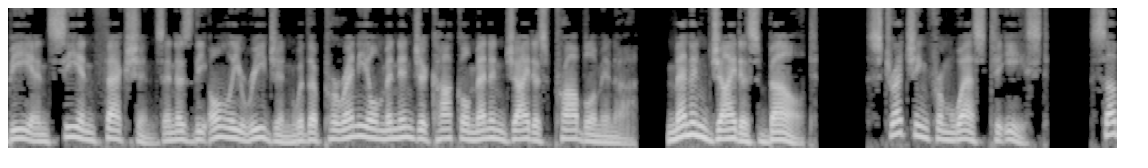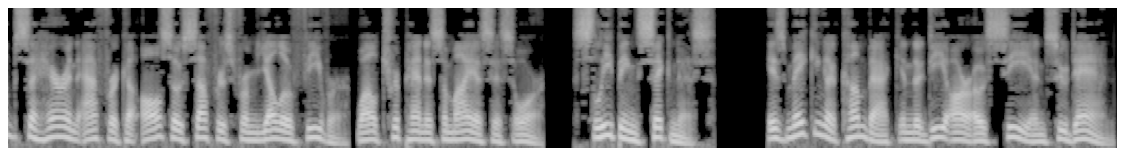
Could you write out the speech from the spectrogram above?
B and C infections and is the only region with a perennial meningococcal meningitis problem in a meningitis belt, stretching from west to east. Sub-Saharan Africa also suffers from yellow fever, while trypanosomiasis or sleeping sickness is making a comeback in the DROC and Sudan,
